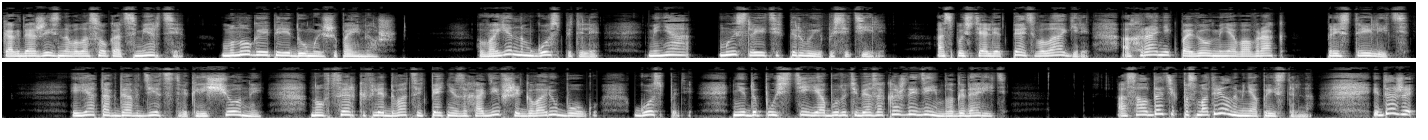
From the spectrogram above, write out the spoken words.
Когда жизнь на волосок от смерти, многое передумаешь и поймешь. В военном госпитале меня мысли эти впервые посетили, а спустя лет пять в лагере охранник повел меня во враг пристрелить. И я тогда в детстве крещеный, но в церковь лет двадцать пять не заходивший, говорю Богу, «Господи, не допусти, я буду Тебя за каждый день благодарить». А солдатик посмотрел на меня пристально и даже,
